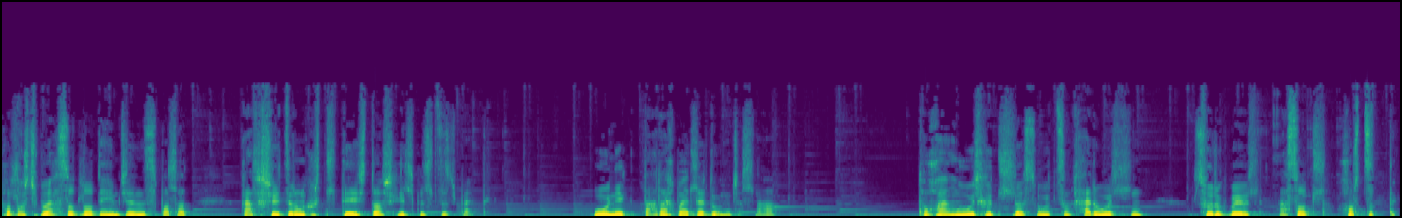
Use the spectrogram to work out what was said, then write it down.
тулгарч буй асуудлуудын хэмжээнээс болоод гарах шийдвэр нь хүртэл дээш доош хэлбэлцэж байдаг. Үүнийг дараах байдлаар дүгнэж болно. Тухайн үйл хөдлөлөөс үүдсэн хариу үйлдэл нь сөрөг байвал асуудал хорцоддаг.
